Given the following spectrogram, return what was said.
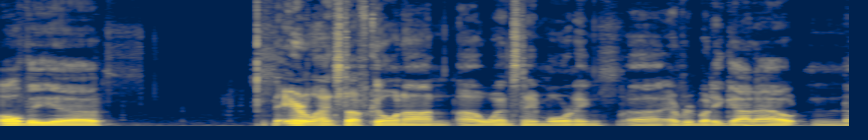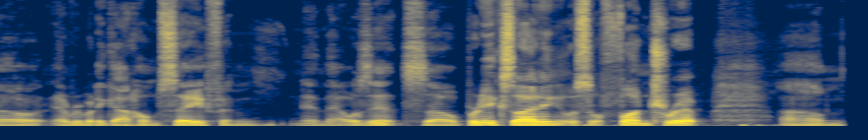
all the the airline stuff going on uh, Wednesday morning. Uh, everybody got out and uh, everybody got home safe, and, and that was it. So pretty exciting. It was a fun trip. Um,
